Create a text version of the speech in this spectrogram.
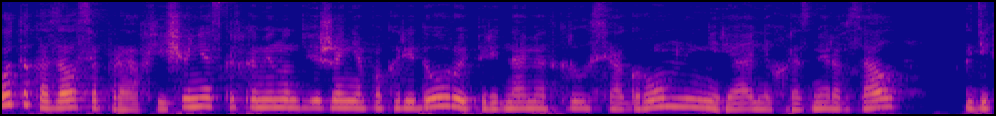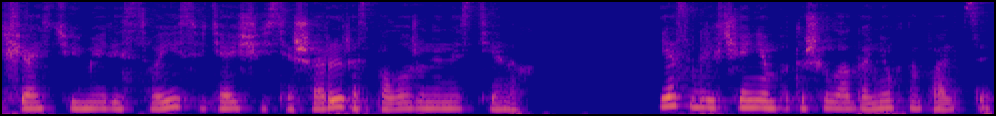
Кот оказался прав. Еще несколько минут движения по коридору, и перед нами открылся огромный, нереальных размеров зал, где, к счастью, имелись свои светящиеся шары, расположенные на стенах. Я с облегчением потушила огонек на пальце.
